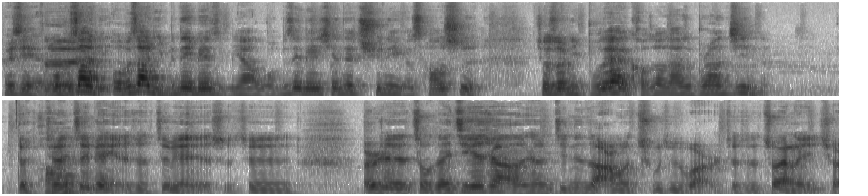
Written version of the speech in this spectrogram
而且我不知道你，我不知道你们那边怎么样。我们这边现在去那个超市，就说你不戴口罩，他是不让进的。对，这这边也是，这边也是。就而且走在街上，像今天早上我出去玩，就是转了一圈，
